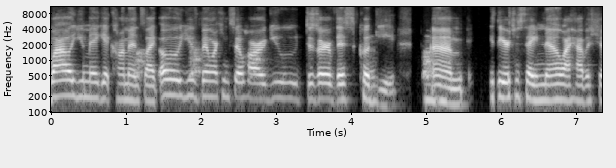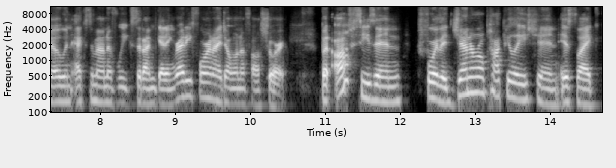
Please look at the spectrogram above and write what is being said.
while you may get comments like, "Oh, you've been working so hard, you deserve this cookie," um, easier to say, "No, I have a show in X amount of weeks that I'm getting ready for, and I don't want to fall short." But off season for the general population is like,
